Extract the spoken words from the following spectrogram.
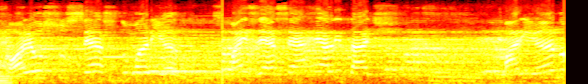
Olha o sucesso do Mariano, mas essa é a realidade. Mariano,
